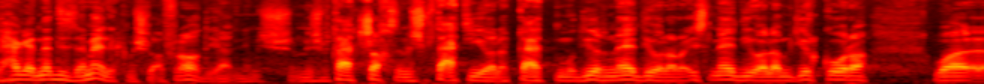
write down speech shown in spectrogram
دي حاجة نادي الزمالك مش الافراد يعني مش مش بتاعت شخص مش بتاعتي ولا بتاعت مدير نادي ولا رئيس نادي ولا مدير كورة ولا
